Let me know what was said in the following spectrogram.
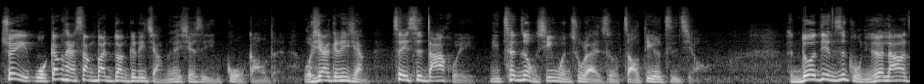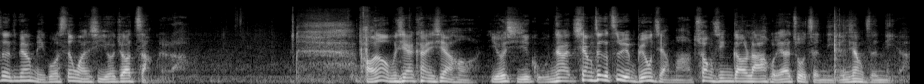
所以我刚才上半段跟你讲的那些是已经过高的，我现在跟你讲，这一次拉回，你趁这种新闻出来的时候找第二只脚。很多电子股，你说拉到这个地方，美国升完息以后就要涨了啦。好，那我们现在看一下哈，有几股，那像这个资源不用讲嘛，创新高拉回来做整理，横向整理啊，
